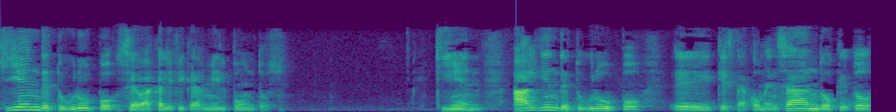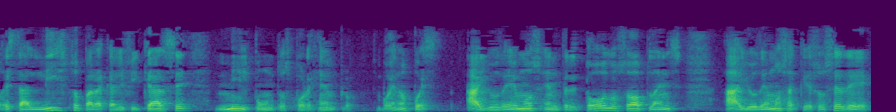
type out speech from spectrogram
quién de tu grupo se va a calificar mil puntos quién, alguien de tu grupo eh, que está comenzando, que todo está listo para calificarse mil puntos, por ejemplo. Bueno, pues ayudemos entre todos los uplines, ayudemos a que eso se dé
